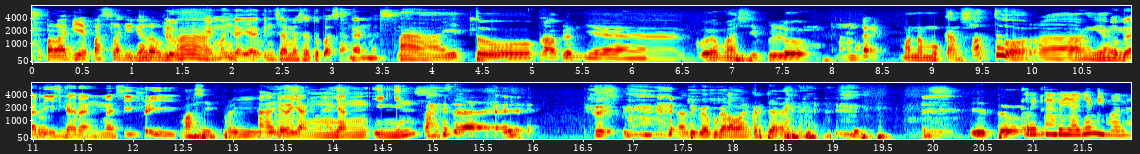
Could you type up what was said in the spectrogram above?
Apalagi ya pas lagi galau. Loh, Ah, emang nggak gitu. yakin sama satu pasangan mas? Nah itu problemnya. Gue masih belum Menemukan menemukan satu orang yang Oh, berarti itu sekarang masih free? Masih free. Ayo yang yang ingin? Nanti gue buka lawan kerja itu Kriterianya gimana?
